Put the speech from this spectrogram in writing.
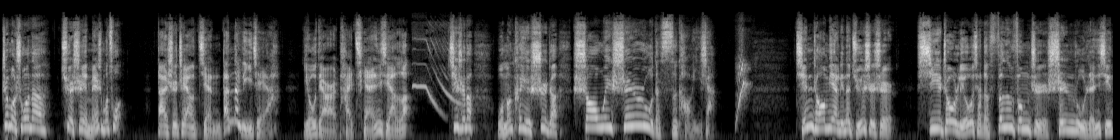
这么说呢，确实也没什么错，但是这样简单的理解呀，有点太浅显了。其实呢，我们可以试着稍微深入的思考一下。秦朝面临的局势是西周留下的分封制深入人心，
